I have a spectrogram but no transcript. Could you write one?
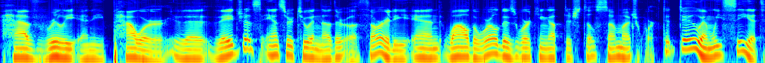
have really any power. The, they just answer to another authority. And while the world is working up, there's still so much work to do, and we see it.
